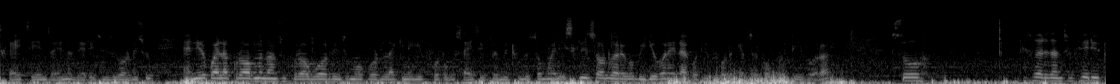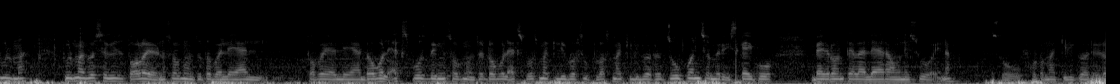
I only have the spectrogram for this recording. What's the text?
स्काई चेन्ज होइन धेरै चुज गर्नेछु। यहाँनिर पहिला क्रपमा जान्छु क्रप गरिदिन्छु म फोटोलाई किनकि फोटोको साइज एकदमै ठुलो छ। मैले स्क्रिनसट गरेको भिडियो बनाइरहेको थिएँ फोटो क्याप्चर गर्नु त्यही भएर। सो त्यसबाट जान्छु फेरि टुलमा टुलमा गइसकेपछि तल हेर्न सक्नुहुन्छ तपाईँले यहाँ तपाईँहरूले यहाँ डबल एक्सपोज देख्न सक्नुहुन्छ। डबल एक्सपोजमा क्लिक गर्छु प्लसमा क्लिक गरेर जो पनि छ मेरो स्काईको ब्याकग्राउन्ड त्यसलाई ल्याएर आउनेछु होइन। सो फोटोमा क्लिक गरेर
